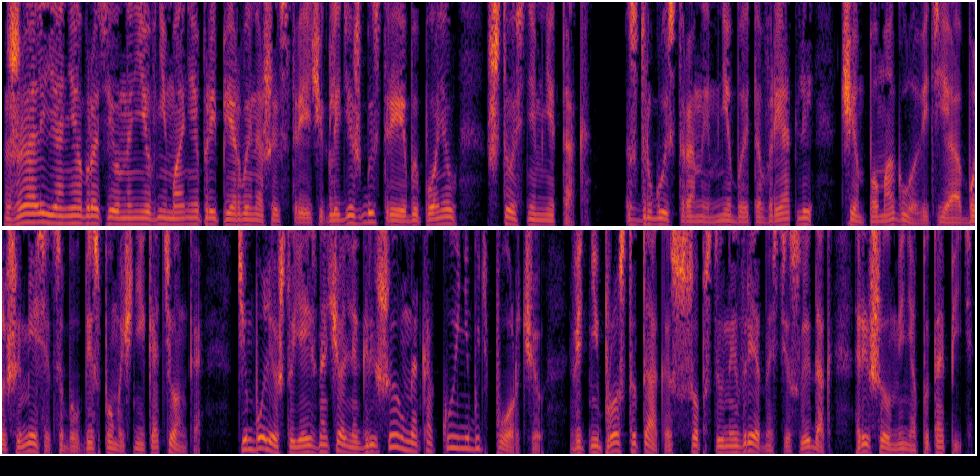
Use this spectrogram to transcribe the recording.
Жаль, я не обратил на нее внимания при первой нашей встрече. Глядишь, быстрее бы понял, что с ним не так. С другой стороны, мне бы это вряд ли чем помогло, ведь я больше месяца был беспомощней котенка. Тем более, что я изначально грешил на какую-нибудь порчу, ведь не просто так, из собственной вредности следак решил меня потопить.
